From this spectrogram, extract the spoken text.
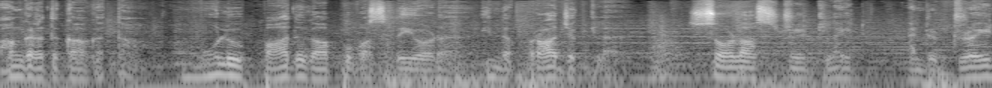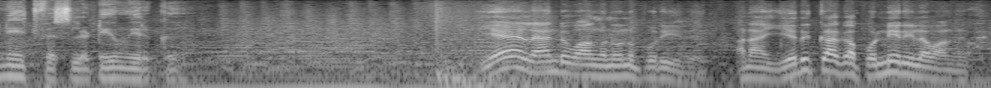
வாங்குறதுக்காகத்தான். முழு பாதுகாப்பு வசதியோட இந்த ப்ராஜெக்ட்ல solar street light and drainage ஃபெசிலிட்டியும் இருக்கு. ஏன் லேண்ட் வாங்கணும்னு புரியுது. ஆனா எதுக்காக பொன்னேரியில வாங்கணும்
